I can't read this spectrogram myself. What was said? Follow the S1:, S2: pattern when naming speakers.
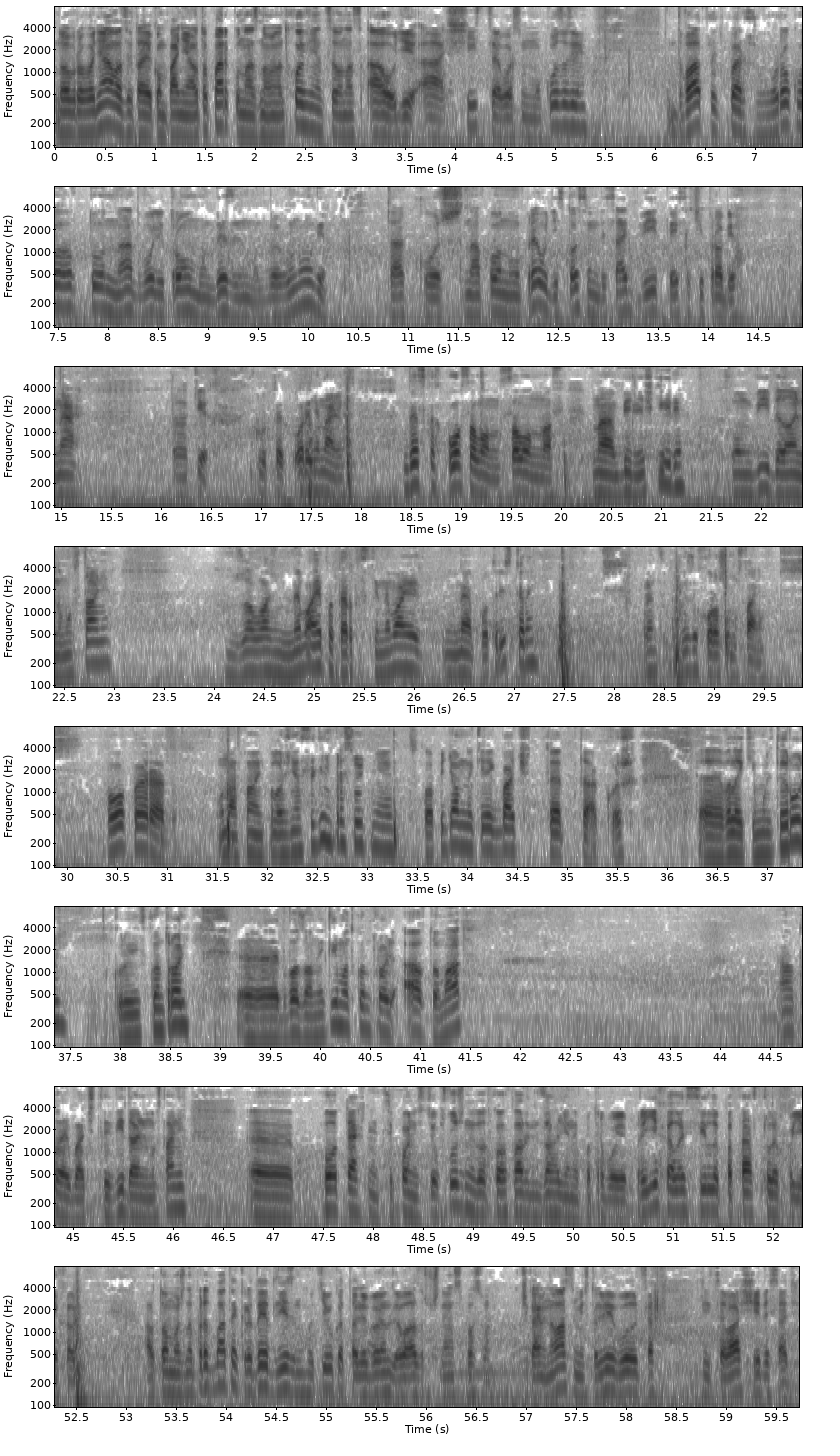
S1: Доброго дня, вас вітає компанія Автопарк. У нас нове надходження. Це у нас Audi A6, це в восьмому кузові. 21-го року авто на 2-літровому дизельному двигунові. Також на повному приводі 172 тисячі пробігу. На таких крутих оригінальних дисках по салону. Салон у нас на білій шкірі, салон в ідеальному стані. Зауважень немає, потертості немає, не потрісканий. В принципі, в дуже хорошому стані. Попереду. У нас пам'ять положення сидінь присутні, склопідйомники, як бачите, також е, великий мультируль, круїз контроль, е, двозонний клімат-контроль, автомат. Авто, як бачите, в ідеальному стані. Е, по техніці повністю обслужений, додаткових вкладень взагалі не потребує. Приїхали, сіли, потестили, поїхали. Авто можна придбати, кредит, лізинг, готівка та любим для вас зручним способом. Чекаємо на вас, місто Львів, вулиця Кільцева, 60.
